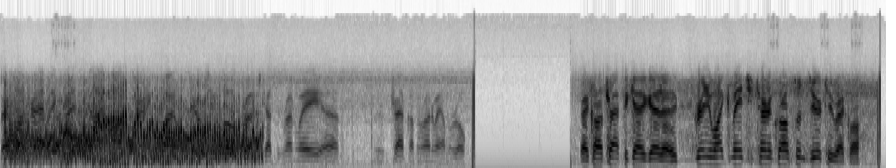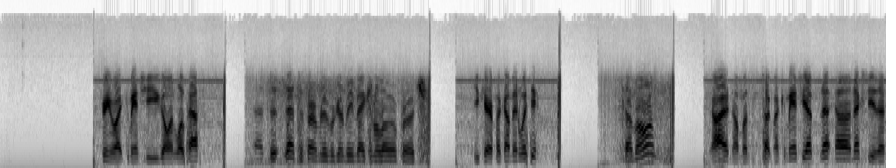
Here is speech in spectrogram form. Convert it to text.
Reklaw traffic, red Skyhawk turning final 02, low approach. Got the runway, uh, traffic on the runway on the roll. Reklaw traffic, I got a green and white Comanche turning crosswind 02 Reklaw. Green and white Comanche, you going low pass? That's, a, that's affirmative. We're going to be making a low approach. You care if I come in with you? Come on. All right, I'm going to tuck my Comanche up ne uh, next to you then.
